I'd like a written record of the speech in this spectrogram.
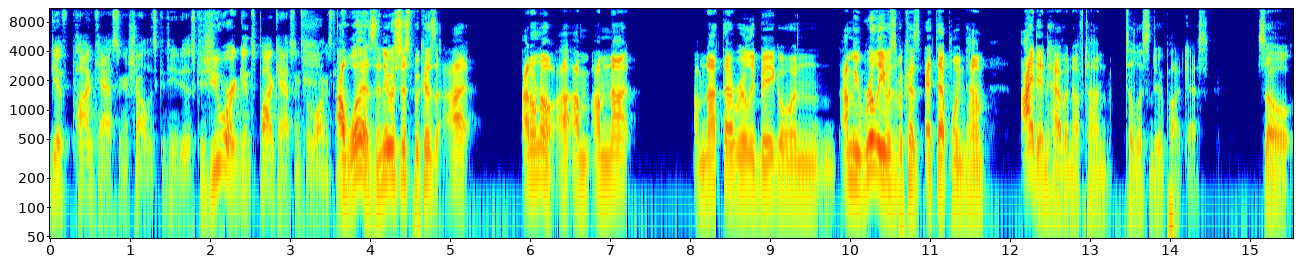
give podcasting a shot. Let's continue to do this because you were against podcasting for the longest time. I was, and it was just because I I don't know. I, I'm I'm not I'm not that really big on. I mean, really, it was because at that point in time I didn't have enough time to listen to a podcast, so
